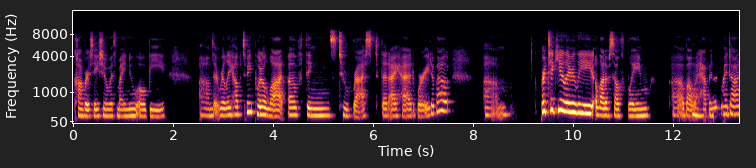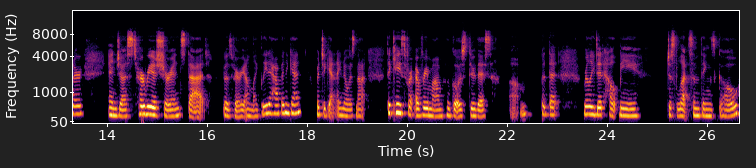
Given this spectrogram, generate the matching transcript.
conversation with my new OB um, that really helped me put a lot of things to rest that I had worried about. Um, particularly a lot of self blame uh, about what Mm. happened with my daughter, and just her reassurance that it was very unlikely to happen again, which again, I know is not the case for every mom who goes through this, um, but that really did help me just let some things go.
